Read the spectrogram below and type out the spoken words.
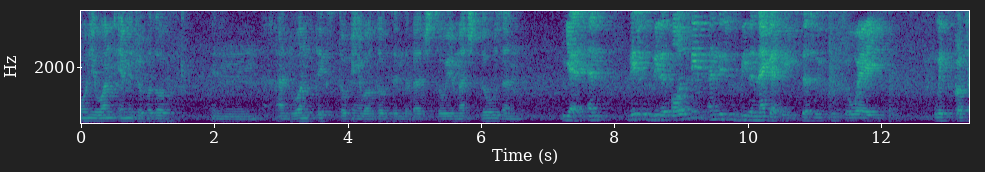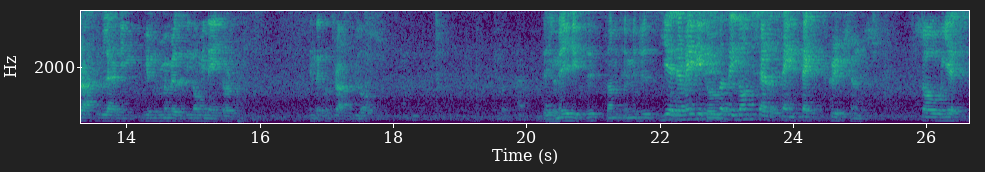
only one image of a dog in and one text talking about dogs in the batch, so you match those and Yes, and this would be the positive and this would be the negatives that we push away with contrastive learning. You remember the denominator in the contrastive loss. there may exist some images. Yeah, there may be exist, but they don't share the same text descriptions. So yes,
